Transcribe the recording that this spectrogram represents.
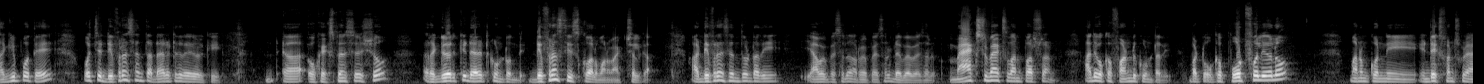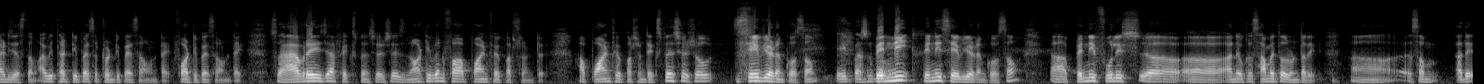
తగ్గిపోతే వచ్చే డిఫరెన్స్ ఎంత? డైరెక్ట్ రెగ్యులర్కి ఒక ఎక్స్పెన్స్ రేషియో రెగ్యులర్కి డైరెక్ట్గా ఉంటుంది. డిఫరెన్స్ తీసుకోవాలి మనం యాక్చువల్గా ఆ డిఫరెన్స్ ఎంత ఉంటుంది యాభై పైసలు అరవై పైసలు డెబ్బై పైసలు. Max to max one percent అది ఒక ఫండ్కి ఉంటుంది బట్ ఒక పోర్ట్ఫోలియోలో మనం కొన్ని ఇండెక్స్ ఫండ్స్ కూడా యాడ్ చేస్తాం. అవి థర్టీ పైసా ట్వంటీ పైసా ఉంటాయి ఫార్టీ పైసా ఉంటాయి. So average of expense ratio is not even far point five percent ఆ point five percent expense ratio save చేయడం కోసం 8% పెన్నీ పెన్నీ సేవ్ చేయడం కోసం పెన్నీ ఫూలిష్ అనే ఒక సామెత ఉంటుంది. సమ్ అదే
